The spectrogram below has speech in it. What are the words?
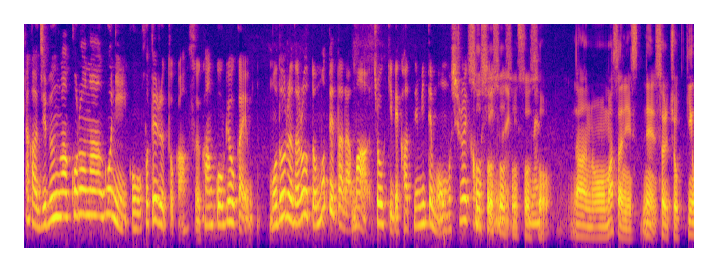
だから自分がコロナ後にこうホテルとかそういう観光業界戻るだろうと思ってたらまあ長期で買ってみても面白いかもしれないですね。そうそうそうそうあのまさにねそれ直近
